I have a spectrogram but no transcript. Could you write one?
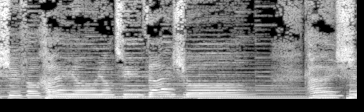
是否还有勇气再说开始？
